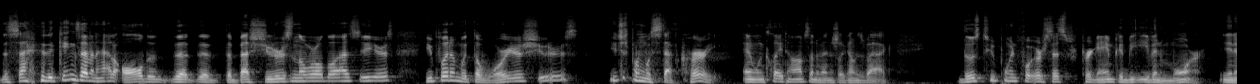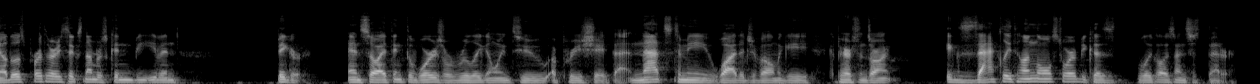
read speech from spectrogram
the the Kings haven't had all the, the the the best shooters in the world the last few years. You put him with the Warriors shooters. You just put him with Steph Curry, and when Klay Thompson eventually comes back, those 2.4 assists per game could be even more. You know, those per 36 numbers can be even bigger. And so I think the Warriors are really going to appreciate that. And that's to me why the JaVale McGee comparisons aren't exactly telling the whole story because Willie Cauley Stein's just better.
